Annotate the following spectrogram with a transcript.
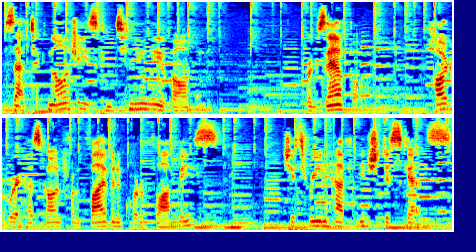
is that technology is continually evolving. For example, hardware has gone from 5 and a quarter floppies to 3.5 inch diskettes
